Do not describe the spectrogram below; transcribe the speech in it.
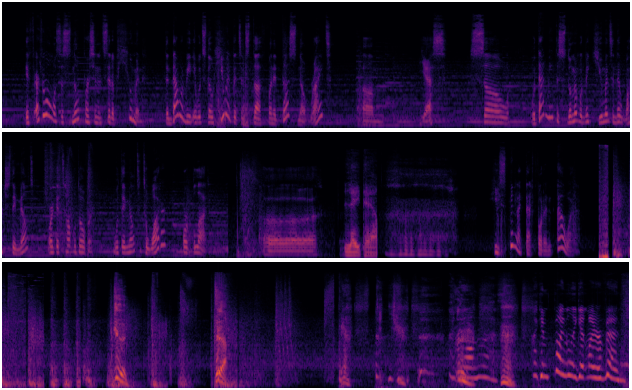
If everyone was a snow person instead of human, then that would mean it would snow human bits and stuff when it does snow, right? Um, yes. So, would that mean the snowmen would make humans and then watch as they melt, or get toppled over? Would they melt into water or blood? Uh. Later. He's been like that for an hour. Long last, I can finally get my revenge.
